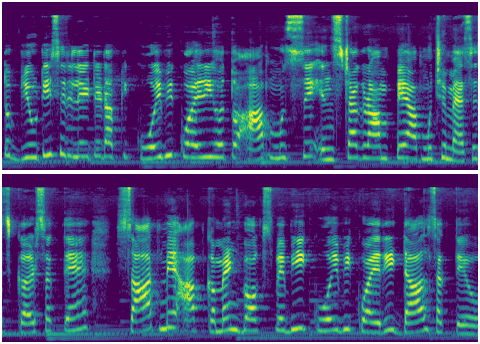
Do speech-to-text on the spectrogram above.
तो ब्यूटी से रिलेटेड आपकी कोई भी क्वायरी हो तो आप मुझसे इंस्टाग्राम पे आप मुझे मैसेज कर सकते हैं। साथ में आप कमेंट बॉक्स पे भी कोई भी क्वायरी डाल सकते हो।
